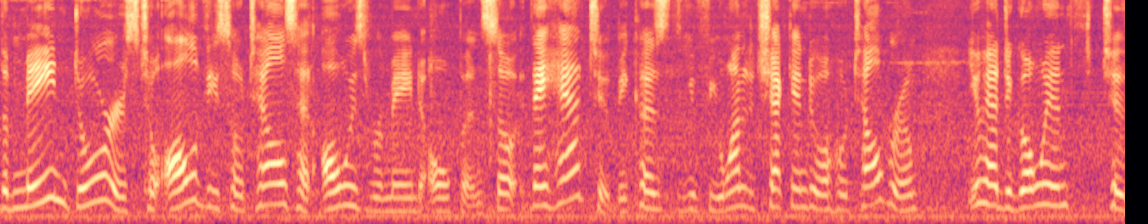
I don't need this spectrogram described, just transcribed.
the main doors to all of these hotels had always remained open. So they had to, because if you wanted to check into a hotel room, you had to go in to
